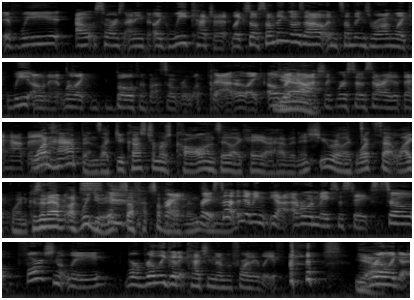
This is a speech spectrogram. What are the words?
if we outsource anything like we catch it like so if something goes out and something's wrong like we own it we're like both of us overlooked that or like oh my Yeah. gosh like we're so sorry that that happened What happens? Like, do customers call and say like, "Hey, I have an issue," or like, "What's that like when?" Because then, like, we do it. Stuff, stuff right happens. right you so, know? i mean yeah everyone makes mistakes so fortunately we're really good at catching them before they leave Yeah. really good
